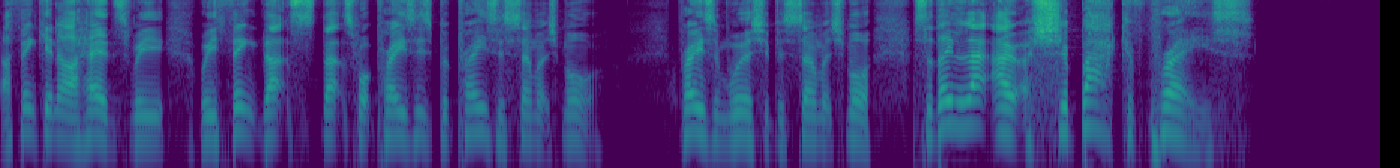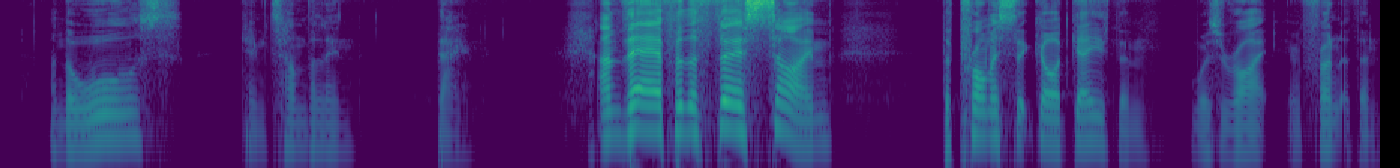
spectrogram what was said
I think in our heads we, we think that's, that's what praise is, but praise is so much more. Praise and worship is so much more. So they let out a shabach of praise, and the walls came tumbling down. And there, for the first time, the promise that God gave them was right in front of them.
